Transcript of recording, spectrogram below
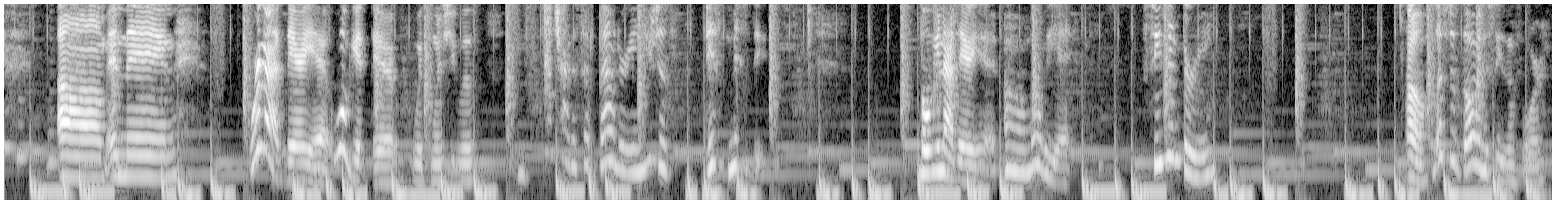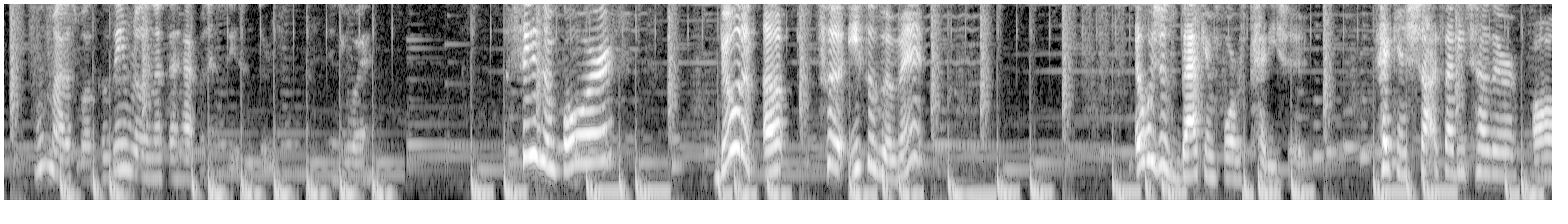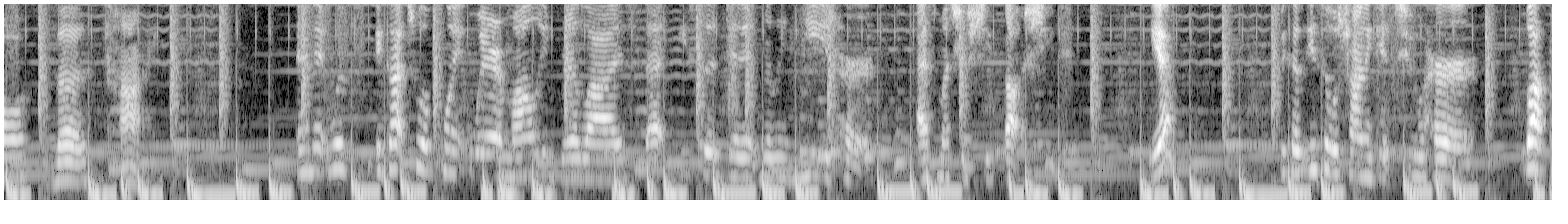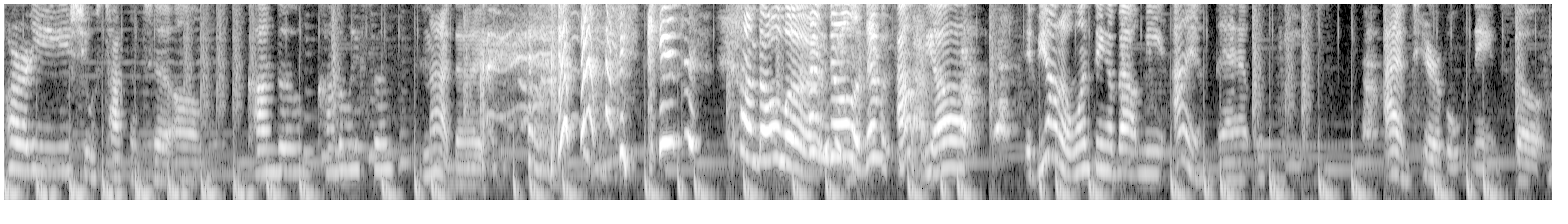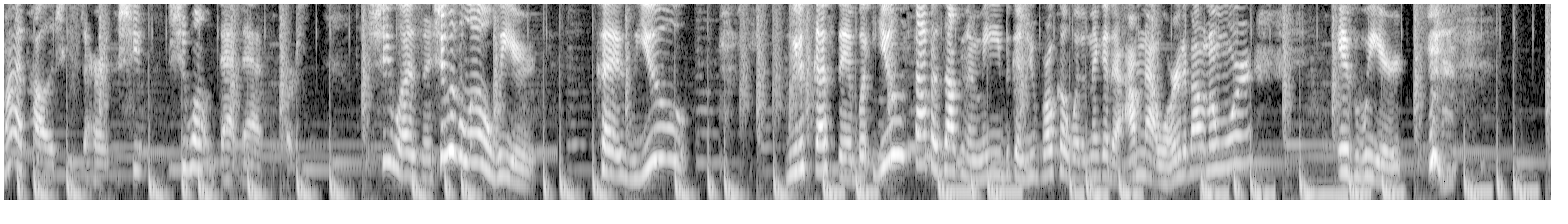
Um, and then we're not there yet. We'll get there with when she was. I tried to set a boundary and you just dismissed it. But we're not there yet. Um, where we at? Season three. Oh, let's just go into season four. we might as well, because ain't really nothing happened in season three. Anyway. Season four, building up to Issa's event, it was just back and forth petty shit. Taking shots at each other all the time. And it was it got to a point where Molly realized that Issa didn't really need her as much as she thought she did. Yeah. Because Issa was trying to get to her block party. She was talking to um Condo Condoleezza. Not that. Kendra. Condola. Condola. That was, I, y'all. If y'all know one thing about me, I am bad with names. I am terrible with names. So my apologies to her she she won't that bad of a person. She wasn't. She was a little weird. Cause you we discussed it, but you stopping talking to me because you broke up with a nigga that I'm not worried about no more is weird.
